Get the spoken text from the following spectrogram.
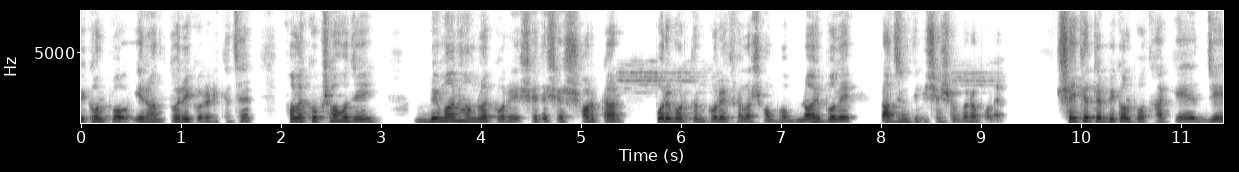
বিকল্প ইরান তৈরি করে রেখেছে। ফলে খুব সহজেই বিমান হামলা করে সে দেশের সরকার পরিবর্তন করে ফেলা সম্ভব নয় বলে রাজনীতি বিশেষজ্ঞরা বলেন। সেই ক্ষেত্রে বিকল্প থাকে যে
